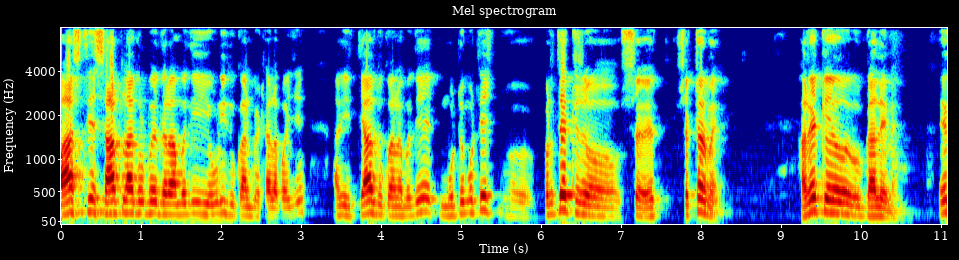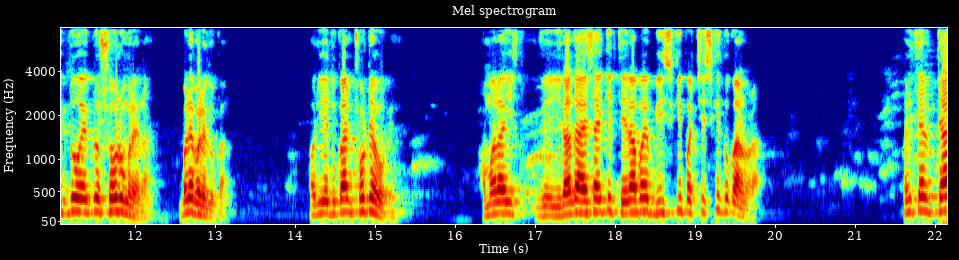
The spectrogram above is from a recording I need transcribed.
पाच ते सात लाख रुपये दरामध्ये एवढी दुकान भेटायला पाहिजे. आणि त्या दुकानामध्ये मोठे मोठे प्रत्येक सेक्टर में हर एक गाले में एक दो एक दो शोरूम रहना बड़े बड़े दुकान. और ये दुकान छोटे हो गए. हमारा इरादा ऐसा है कि तेरह बाय बीस की पच्चीस की दुकान होणार आणि त्या त्या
